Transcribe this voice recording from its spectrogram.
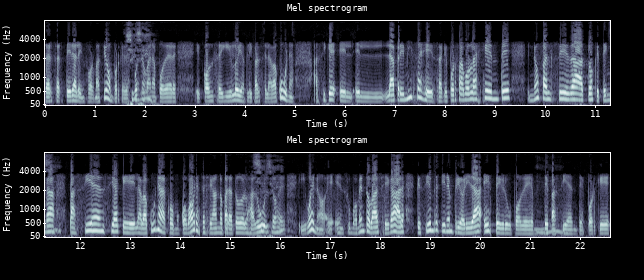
ser certera la información, porque después no van a poder eh, conseguirlo y aplicarse la vacuna. Así que el, la premisa es esa, que por favor la gente no falsee datos, que tenga paciencia, que la vacuna, como, como ahora está llegando para todos los adultos, y bueno, en su momento va a llegar, que siempre tienen prioridad este grupo de, mm. pacientes, porque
